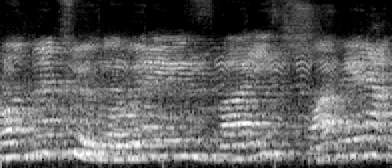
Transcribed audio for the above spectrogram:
Odmeczone ways by Shapira.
